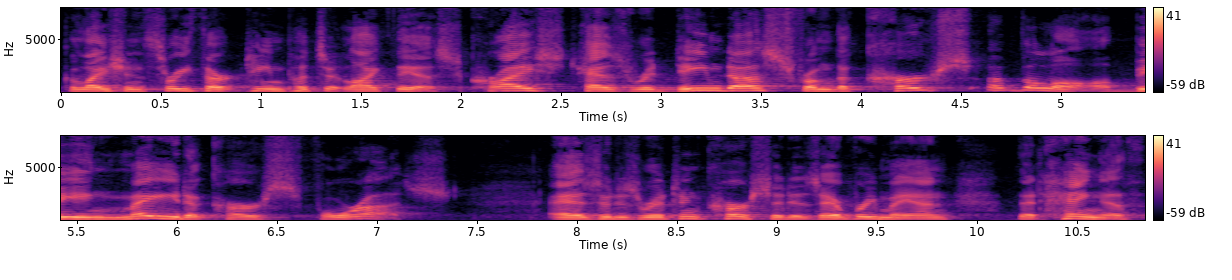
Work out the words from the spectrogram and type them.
Galatians 3:13 puts it like this: Christ has redeemed us from the curse of the law, being made a curse for us. As it is written, cursed is every man that hangeth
